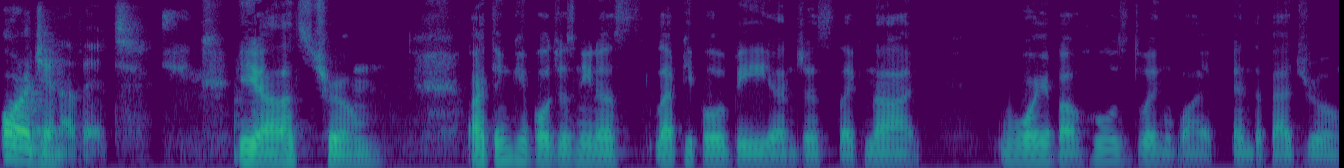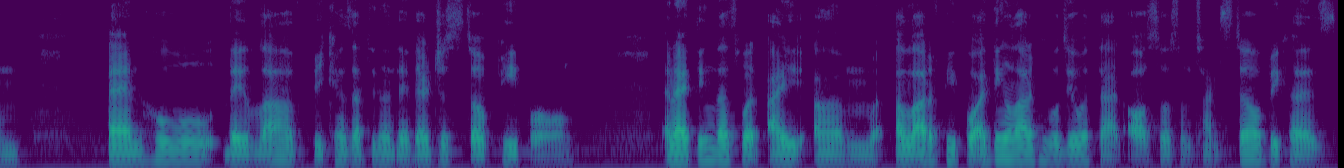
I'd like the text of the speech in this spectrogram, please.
origin of it. Yeah, that's true. I think people just need to let people be and just like not worry about who's doing what in the bedroom and who they love because at the end of the day they're just still people. And I think that's what I um a lot of people I think a lot of people deal with that also sometimes still because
